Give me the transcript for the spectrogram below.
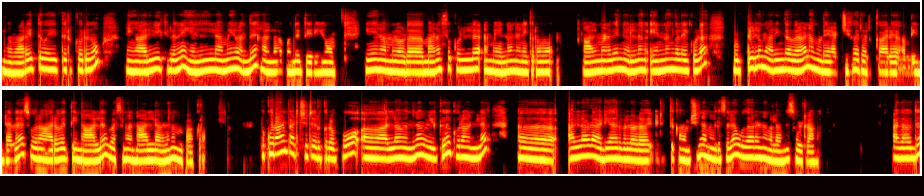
நீங்கள் மறைத்து வைத்திருக்கிறதும், நீங்கள் அறிவிக்கிறதும் எல்லாமே வந்து நல்லா வந்து தெரியும். ஏன் நம்மளோட மனசுக்குள்ளே நம்ம என்ன நினைக்கிறோமோ, ஆழ்மனதின் எண்ண எண்ணங்களை கூட முற்றிலும் அறிந்தவரா நம்மளுடைய ரட்சிகர் இருக்காரு அப்படின்றத சூறா அறுபத்தி நாலு வசனம் நாலுல வந்து நம்ம பாக்குறோம் இப்போ குரான் படிச்சுட்டு இருக்கிறப்போ, அல்லாஹ் வந்து நம்மளுக்கு குரான்ல அ அடியார்களோட எடுத்து காமிச்சு நம்மளுக்கு சில உதாரணங்களை வந்து சொல்றாங்க. அதாவது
